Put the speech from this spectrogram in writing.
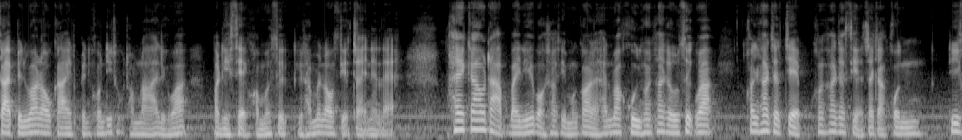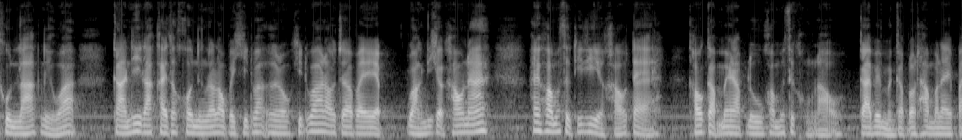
กลายเป็นว่าเรากลายเป็นคนที่ถูกทำร้ายหรือว่าปฏิเสธความรู้สึกหรือทำให้เราเสียใจนั่นแหละไพ่ก้าวดาบใบนี้บอกชาวสีมังกรหลายท่านว่าคุณค่อนข้างจะรู้สึกว่าค่อนข้างจะเจ็บค่อนข้างจะเสียใจกับคนที่คุณรักหรือว่าการที่รักใครสักคนหนึ่งแล้วเราไปคิดว่าเออเราคิดว่าเราจะไปหวังดีกับเขานะ ให้ความรู้สึกที่ดีกับเขาแต่ เขากลับไม่รับรู้ความรู้สึกของเรา กลายเป็นเหมือนกับเราทำอะไรไป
